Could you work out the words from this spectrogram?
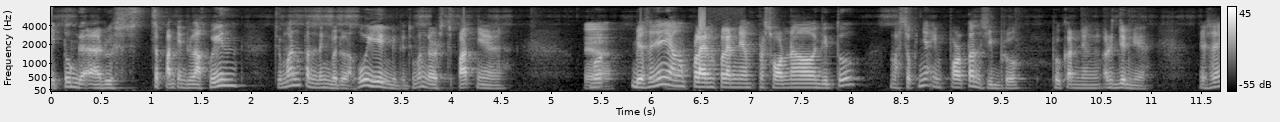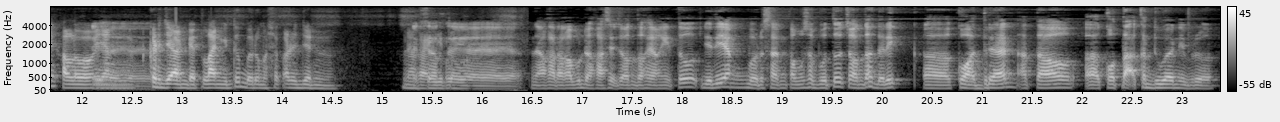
itu nggak harus cepatnya dilakuin, cuman penting buat dilakuin gitu. Cuman nggak harus cepatnya. Ya. Buat- Biasanya yang plan-plan yang personal gitu masuknya important sih bro, bukan yang urgent ya. Biasanya kalau Iya, yang iya, iya. kerjaan deadline gitu baru masuk urgent. Nah kayak gitu. Exactly, ya, ya, ya. Nah, karena kamu udah kasih contoh yang itu, jadi yang barusan kamu sebut tuh contoh dari eh, kuadran atau eh, kotak kedua nih, bro.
